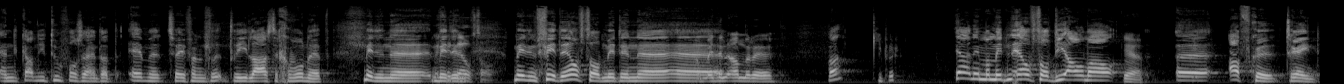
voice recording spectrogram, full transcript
En het kan niet toeval zijn dat Emmen twee van de drie- laatste gewonnen heeft. Met een, eh, met een, elftal. met een fit elftal. Met een, eh, eh, Met een andere wat? keeper. Ja, nee, maar met een elftal die allemaal Ja. eh, afgetraind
